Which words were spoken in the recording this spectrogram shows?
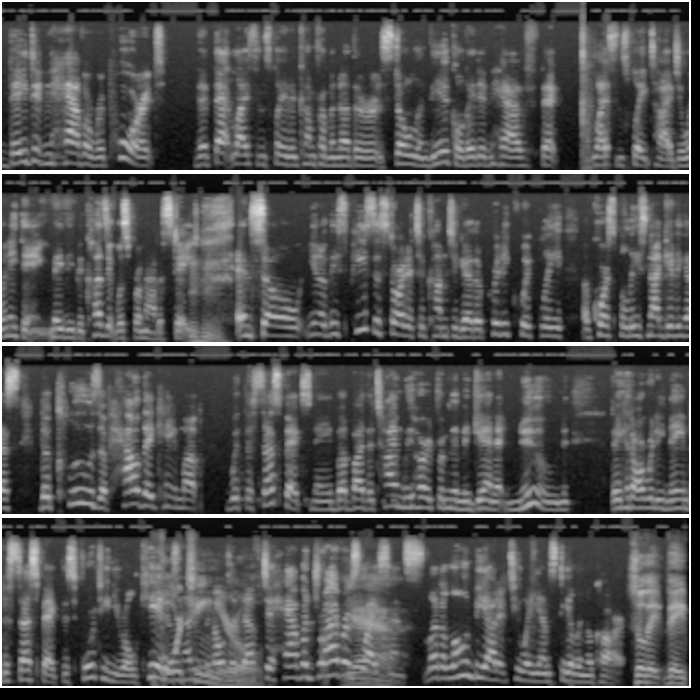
they didn't have a report that that license plate had come from another stolen vehicle. They didn't have that license plate tied to anything, maybe because it was from out of state. Mhm. And so, you know, these pieces started to come together pretty quickly. Of course, police not giving us the clues of how they came up with the suspect's name, but by the time we heard from them again at noon, they had already named a suspect. This 14 year old kid is not even old 14-year-old. enough to have a driver's Yeah. license, let alone be out at 2 a.m. stealing a car. So they they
